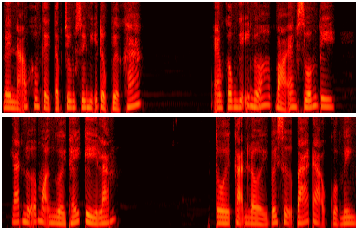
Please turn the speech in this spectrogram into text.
nên não không thể tập trung suy nghĩ được việc khác. Em không nghĩ nữa, bỏ em xuống đi, lát nữa mọi người thấy kỳ lắm. Tôi cạn lời với sự bá đạo của mình,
